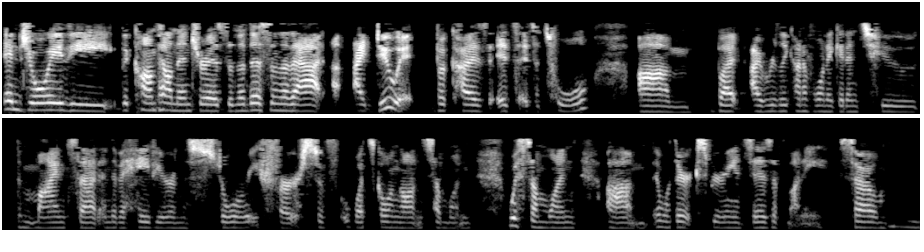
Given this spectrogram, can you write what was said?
enjoy the the compound interest and the this and the that. I do it because it's it's a tool. Um, but I really kind of want to get into the mindset and the behavior and the story first of what's going on someone with someone um, and what their experience is of money. So, mm-hmm.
